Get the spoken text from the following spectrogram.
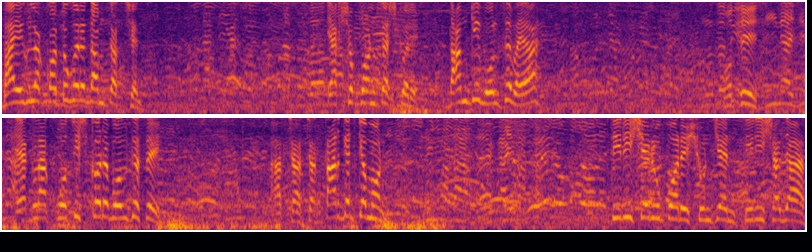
ভাই- এগুলো কত করে দাম চাচ্ছেন? একশো পঞ্চাশ করে। দাম কি বলছে ভাইয়া? এক লাখ পঁচিশ করে বলতেছে। আচ্ছা আচ্ছা টার্গেট কেমন? তিরিশের উপরে, শুনছেন? তিরিশ হাজার,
